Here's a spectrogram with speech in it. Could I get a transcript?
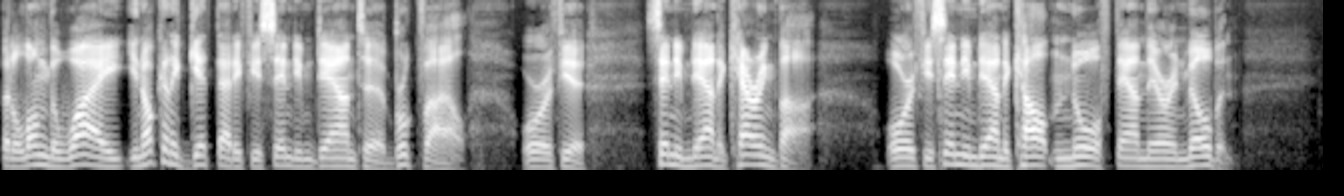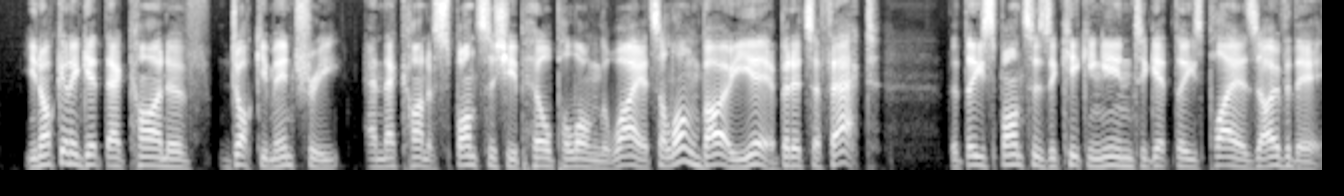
But along the way, you're not going to get that if you send him down to Brookvale or if you send him down to Caringbah or if you send him down to Carlton North down there in Melbourne. You're not going to get that kind of documentary and that kind of sponsorship help along the way. It's a long bow, yeah, but it's a fact that these sponsors are kicking in to get these players over there.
